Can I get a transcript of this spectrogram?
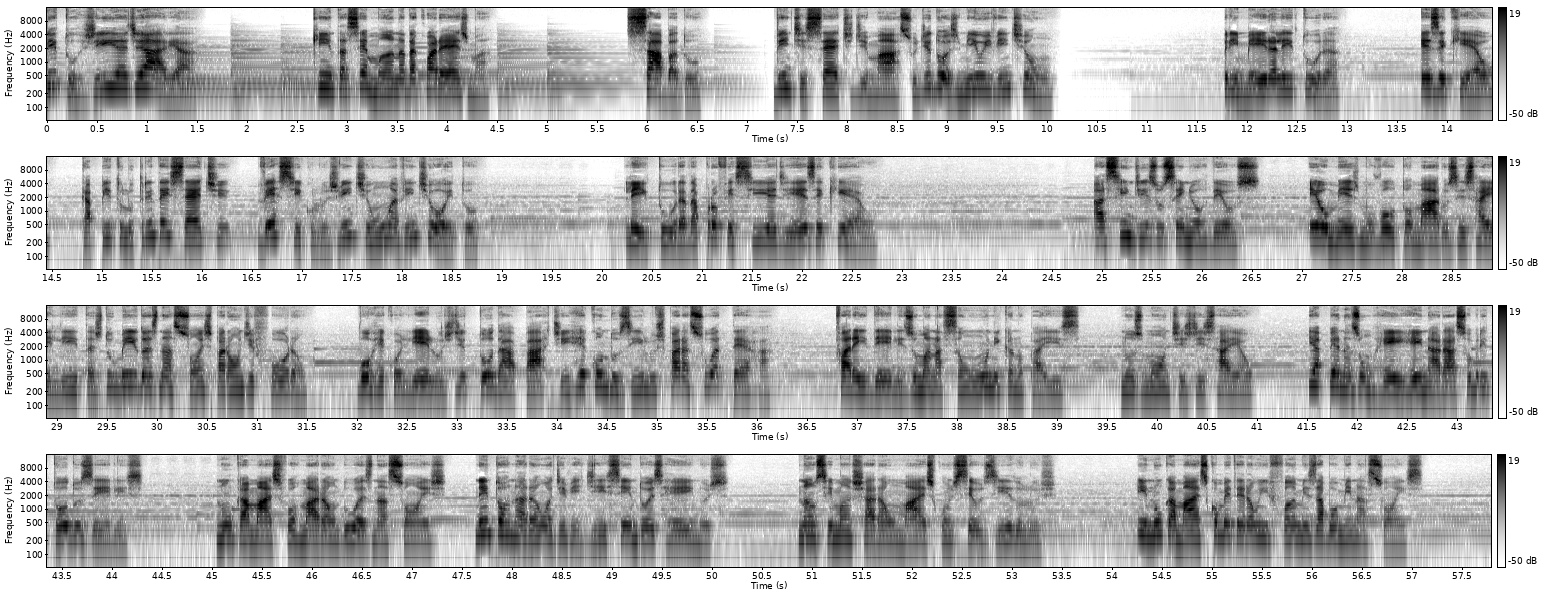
Liturgia diária. Quinta semana da Quaresma. Sábado, 27 de março de 2021. Primeira leitura. Ezequiel, capítulo 37, versículos 21 a 28. Leitura da profecia de Ezequiel. Assim diz o Senhor Deus: eu mesmo vou tomar os israelitas do meio das nações para onde foram. Vou recolhê-los de toda a parte e reconduzi-los para a sua terra. Farei deles uma nação única no país, nos montes de Israel, e apenas um rei reinará sobre todos eles. Nunca mais formarão duas nações, nem tornarão a dividir-se em dois reinos. Não se mancharão mais com os seus ídolos, e nunca mais cometerão infames abominações.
